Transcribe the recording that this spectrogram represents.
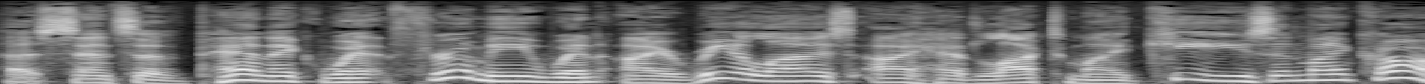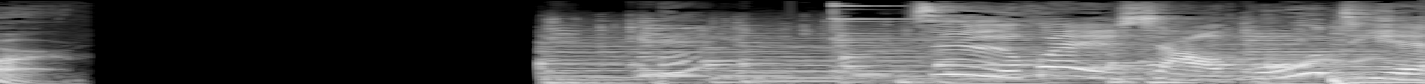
A sense of panic went through me when I realized I had locked my keys in my car. 智慧小补帖。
